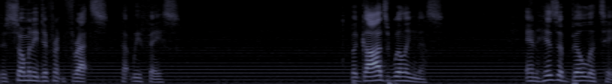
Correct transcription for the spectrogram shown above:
There's so many different threats that we face. But God's willingness and his ability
